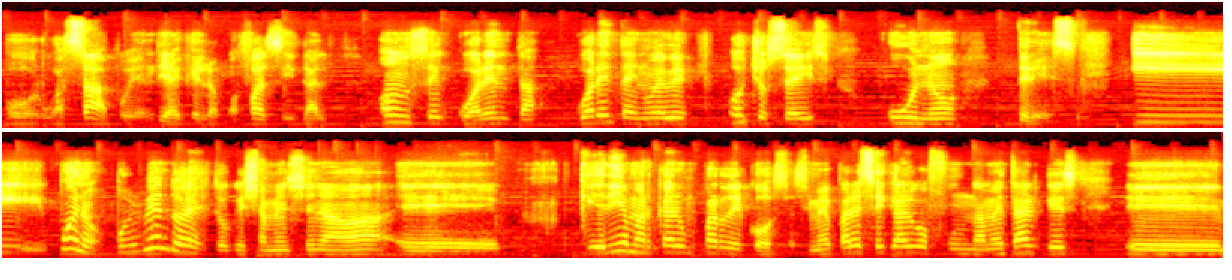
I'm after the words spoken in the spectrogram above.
por WhatsApp hoy en día, que es lo más fácil, al 11 40 49 86 13. Y bueno, volviendo a esto que ya mencionaba, eh, quería marcar un par de cosas. Y me parece que algo fundamental que es eh,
